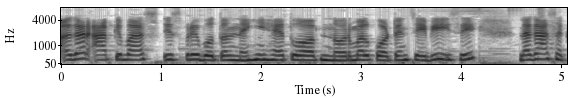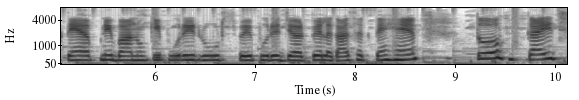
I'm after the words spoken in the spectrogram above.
अगर आपके पास स्प्रे बोतल नहीं है तो आप नॉर्मल कॉटन से भी इसे लगा सकते हैं। अपने बालों के पूरे रूट्स पे, पूरे जड़ पे लगा सकते हैं। तो गाइज़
